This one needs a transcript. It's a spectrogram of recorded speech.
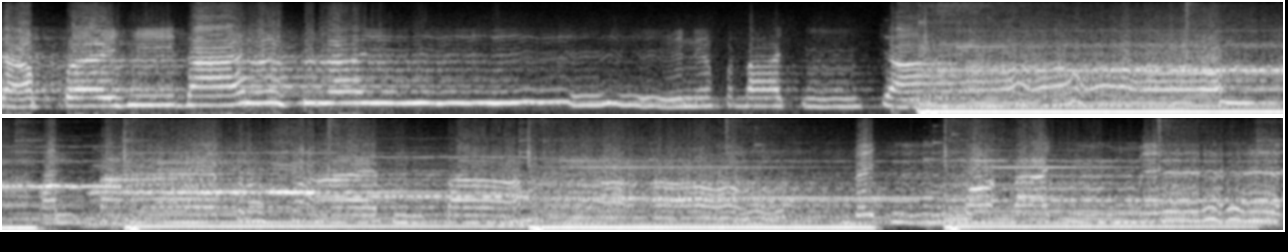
ចាប់ទៅដែលស្រីនេះផ្ដាច់ចាអន្តែត្រសែតតាដេចក៏ដាច់មេ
